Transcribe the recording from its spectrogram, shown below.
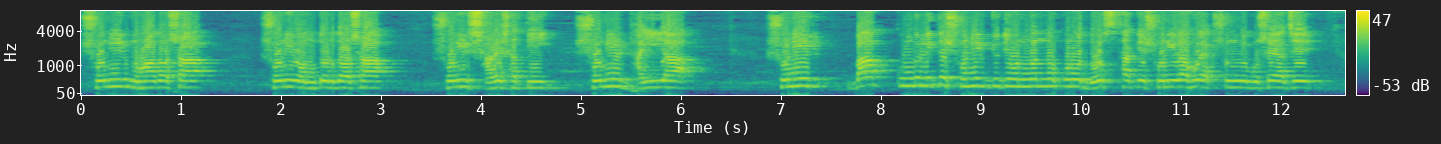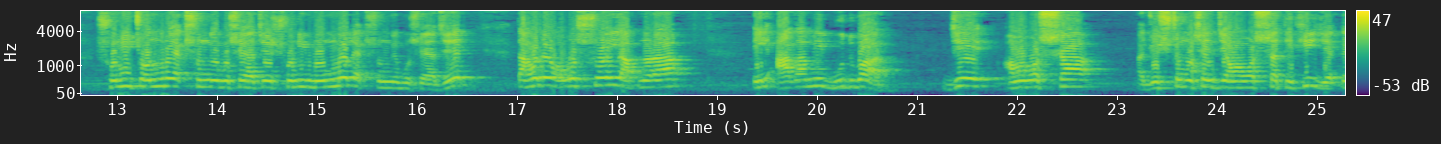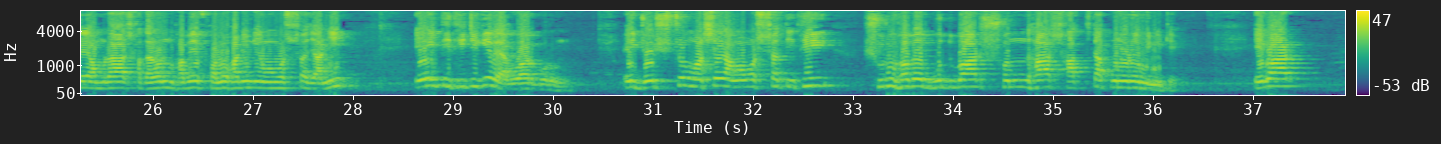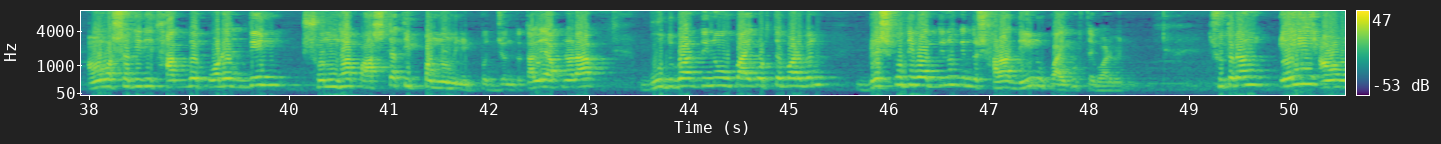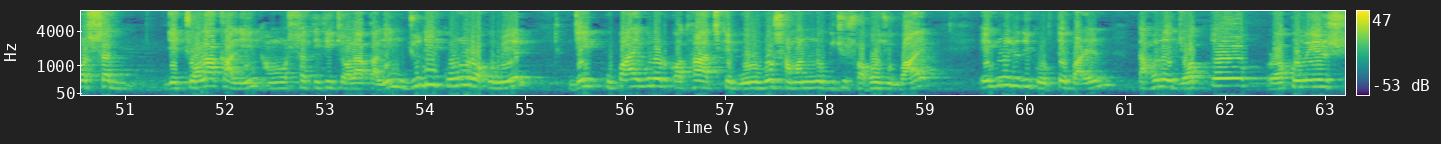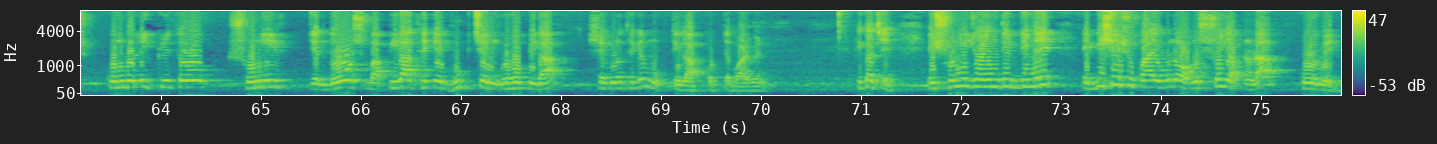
শনির মহাদশা, শনির অন্তর্দশা, শনির সাড়ে সাতি, শনির ঢাইয়া, শনির বা কুণ্ডলিতে শনির যদি অন্যান্য কোনো দোষ থাকে, শনি রাহু একসঙ্গে বসে আছে শনি চন্দ্র একসঙ্গে বসে আছে, শনি মঙ্গল একসঙ্গে বসে আছে, তাহলে অবশ্যই আপনারা এই আগামী বুধবার যে অমাবস্যা, জ্যৈষ্ঠ মাসের যে অমাবস্যা তিথি, যাকে আমরা সাধারণভাবে ফলহারিণী অমাবস্যা জানি, এই তিথিটিকে ব্যবহার করুন। এই জ্যৈষ্ঠ মাসের অমাবস্যা তিথি শুরু হবে বুধবার সন্ধ্যা সাতটা পনেরো মিনিটে। এবার অমাবস্যা তিথি থাকবে পরের দিন সন্ধ্যা পাঁচটা তিপ্পান্ন মিনিট পর্যন্ত। তাহলে আপনারা বুধবার দিনও উপায় করতে পারবেন, বৃহস্পতিবার দিনও কিন্তু সারা দিন উপায় করতে পারবেন। সুতরাং এই অমাবস্যা যে চলাকালীন, অমাবস্যা তিথি চলাকালীন যদি কোনো রকমের যে উপায়গুলোর কথা আজকে বলব, সামান্য কিছু সহজ উপায়, এগুলো যদি করতে পারেন, তাহলে যত রকমের কুণ্ডলীকৃত শনির যে দোষ বা পীড়া থেকে ভুগছেন গ্রহ পীড়া সেগুলো থেকে মুক্তি লাভ করতে পারবেন। ঠিক আছে? এই শনি জয়ন্তীর দিনে এই বিশেষ উপায়গুলো অবশ্যই আপনারা করবেন।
